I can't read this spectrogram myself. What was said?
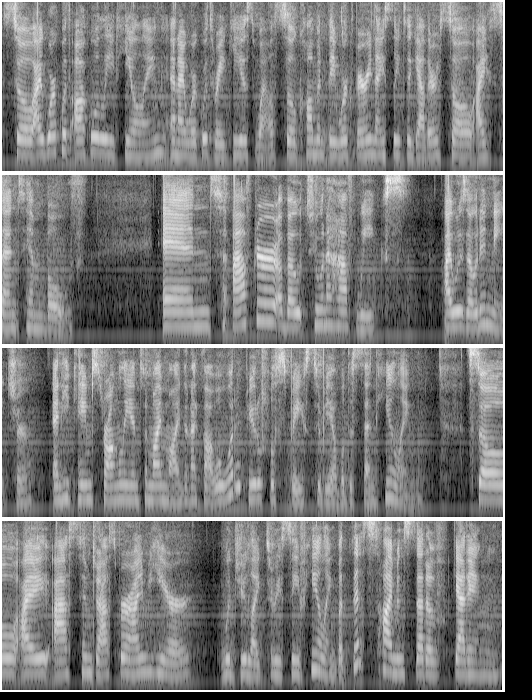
So I work with Aqualead Healing and I work with Reiki as well. So common, they work very nicely together. So I sent him both. And after about two and a half weeks, I was out in nature and he came strongly into my mind. And I thought, well, what a beautiful space to be able to send healing. So I asked him, Jasper, I'm here. Would you like to receive healing? But this time, instead of getting,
